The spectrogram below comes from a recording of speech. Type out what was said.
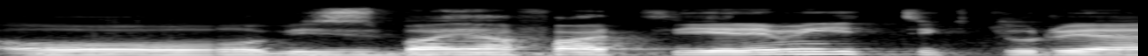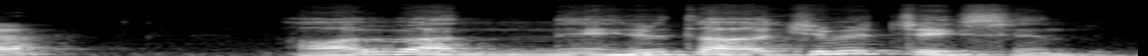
Oo biz bayağı farklı yere mi gittik dur ya. Abi ben nehri takip edeceksin.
